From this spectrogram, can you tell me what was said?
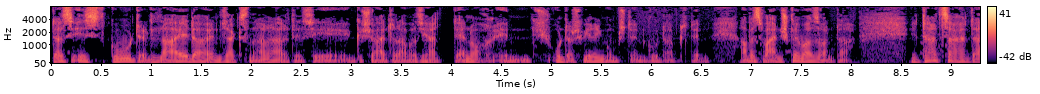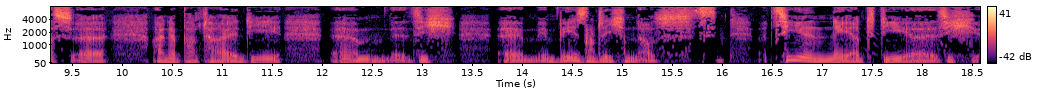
Das ist gut. Leider in Sachsen-Anhalt ist sie gescheitert, aber sie hat dennoch in, unter schwierigen Umständen gut abgeschnitten. Aber es war ein schlimmer Sonntag. Die Tatsache, dass äh, eine Partei, die ähm, sich ähm, im Wesentlichen aus Zielen nähert, die äh, sich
